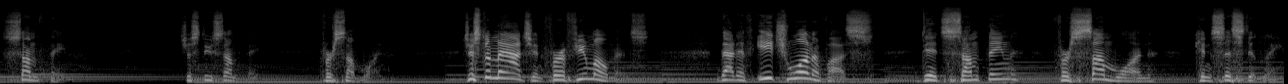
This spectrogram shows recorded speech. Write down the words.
something. Just do something for someone. Just imagine for a few moments that if each one of us did something for someone consistently,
